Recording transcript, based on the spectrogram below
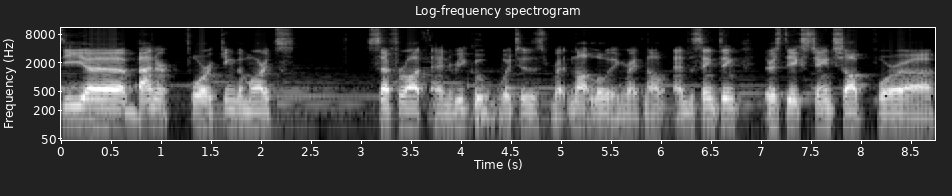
the uh, banner for Kingdom Hearts, Sephiroth, and Riku, which is not loading right now. And the same thing, there's the exchange shop for uh,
